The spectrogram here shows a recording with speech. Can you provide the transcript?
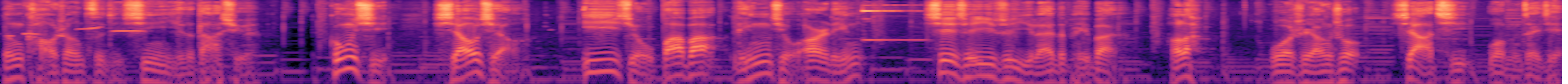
能考上自己心仪的大学。恭喜小小一九八八零九二零，谢谢一直以来的陪伴。好了，我是杨硕，下期我们再见。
